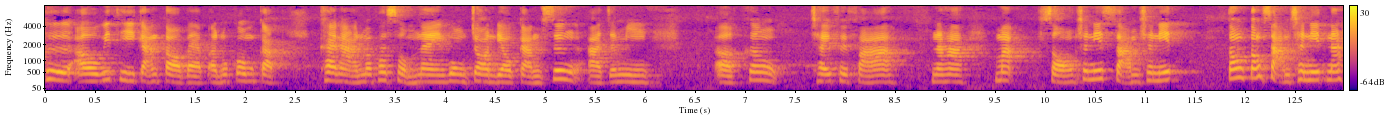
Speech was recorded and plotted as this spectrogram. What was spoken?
คือเอาวิธีการต่อแบบอนุกรมกับขนานมาผสมในวงจรเดียวกัน ซึ่งอาจจะมี เครื่องใช้ไฟฟ้านะคะมาสองชนิดสามชนิด ต้องต้องสามชนิดนะ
